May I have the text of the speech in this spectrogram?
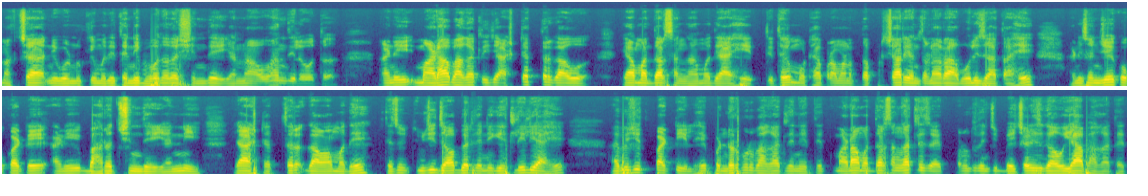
मागच्या निवडणुकीमध्ये त्यांनी भुवनदादा शिंदे यांना आव्हान दिलं होतं. आणि माढा भागातली जी अष्ट्याहत्तर गावं या मतदारसंघामध्ये आहेत तिथे मोठ्या प्रमाणात प्रचार यंत्रणा राबवली जात आहे. आणि संजय कोकाटे आणि भारत शिंदे यांनी या अष्ट्याहत्तर गावामध्ये त्याची जी जबाबदारी त्यांनी घेतलेली आहे अभिजित पाटील हे पंढरपूर भागातले नेते आहेत. माढा मतदारसंघातलेच आहेत परंतु त्यांची बेचाळीस गावं या भागात आहेत.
